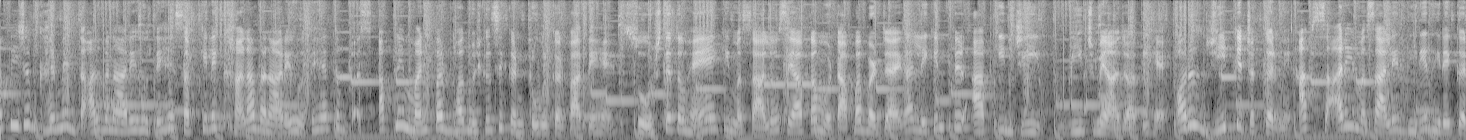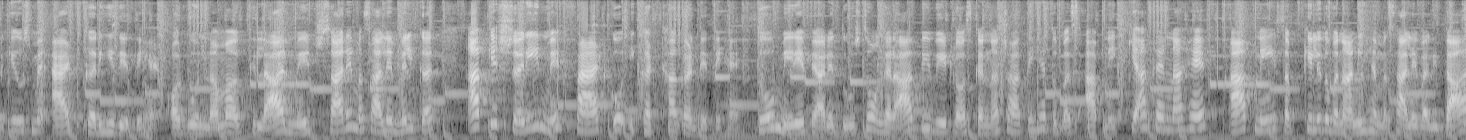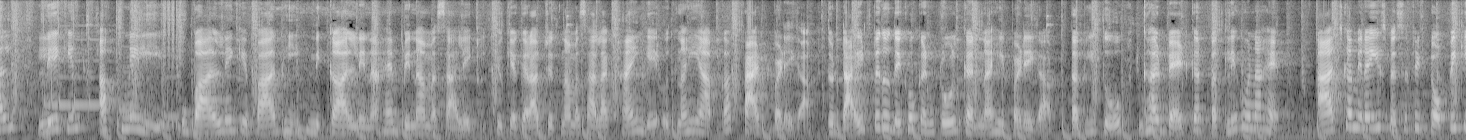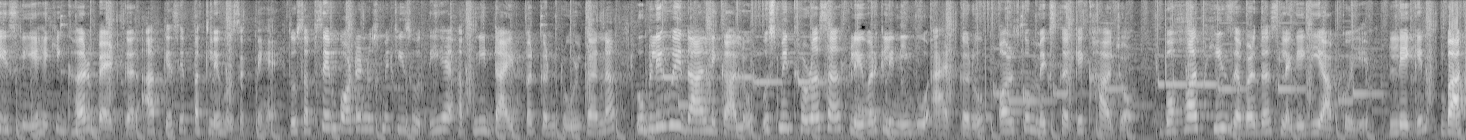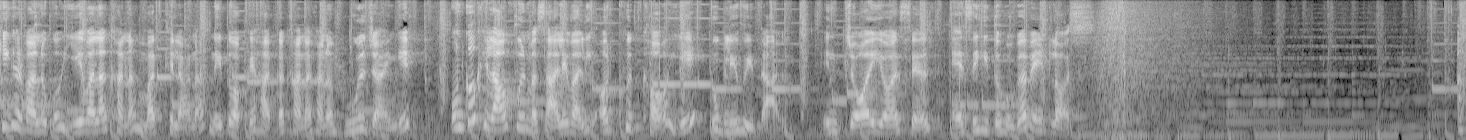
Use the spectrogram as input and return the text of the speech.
आप भी जब घर में दाल बना रहे होते हैं, सबके लिए खाना बना रहे होते हैं तो बस अपने मन पर बहुत मुश्किल से कंट्रोल कर पाते हैं। सोचते तो हैं कि मसालों से आपका मोटापा बढ़ जाएगा, लेकिन फिर आपकी जीप बीच में आ जाती है। और उस जीप के चक्कर में आप सारे मसाले धीरे धीरे करके उसमें ऐड कर ही देते हैं। और वो नमक, लाल मिर्च, सारे मसाले मिलकर आपके शरीर में फैट को इकट्ठा कर देते हैं। तो मेरे प्यारे दोस्तों, अगर आप भी वेट लॉस करना चाहते हैं तो बस आपने क्या करना है? आपने सबके लिए तो बनानी है मसाले वाली दाल लेकिन अपने लिए उबालने के बाद ही निकाल लेना है बिना मसाले की, क्योंकि अगर आप जितना मसाला खाएँगे, उतना ही आपका फैट बढ़ेगा। तो डाइट पे तो देखो कंट्रोल करना ही पड़ेगा। तभी तो घर बैठकर पतले होना है। आज का मेरा ये स्पेसिफिक टॉपिक इसलिए है कि घर बैठकर आप कैसे पतले हो सकते हैं। तो सबसे इम्पोर्टेंट उसमें चीज़ होती है अपनी डाइट पर कंट्रोल करना। उबली हुई दाल निकालो, उसमें थोड़ा सा फ्लेवर के लिए नींबू ऐड करो और उसको मिक्स करके खा जाओ। बहुत ही ज़बरदस्त लगेगी आपको ये। लेकिन बाकी घर वालों को ये वाला खाना मत खिलाना, नहीं तो आपके हाथ का खाना खाना भूल जाएँगे। उनको खिलाओ फुल मसाले वाली और खुद खाओ ये उबली हुई दाल। इंजॉय योर सेल्फ ऐसे ही तो होगा वेट लॉस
